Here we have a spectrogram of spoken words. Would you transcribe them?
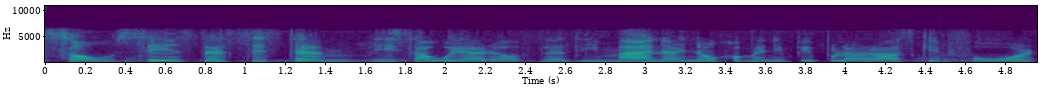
So since the system is aware of the demand, I know how many people are asking for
